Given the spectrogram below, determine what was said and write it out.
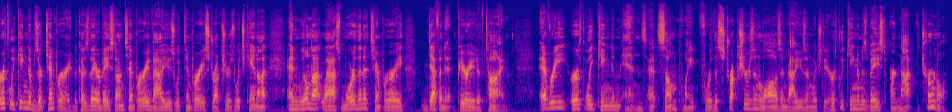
Earthly kingdoms are temporary because they are based on temporary values with temporary structures which cannot and will not last more than a temporary, definite period of time. Every earthly kingdom ends at some point, for the structures and laws and values on which the earthly kingdom is based are not eternal.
